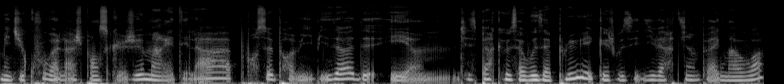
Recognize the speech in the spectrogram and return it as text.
Mais du coup, voilà, je pense que je vais m'arrêter là pour ce premier épisode. Et j'espère que ça vous a plu et que je vous ai diverti un peu avec ma voix.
